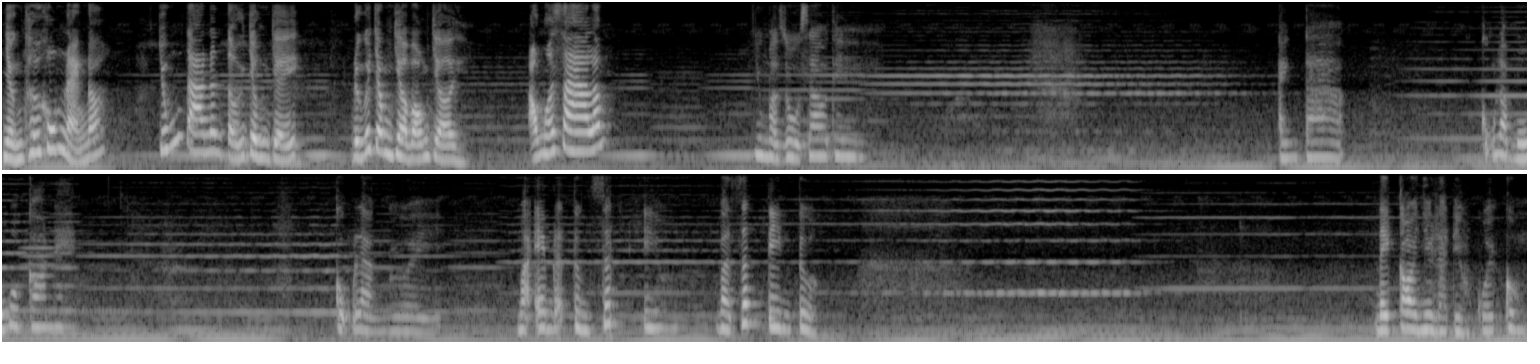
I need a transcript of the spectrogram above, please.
Những thứ khốn nạn đó, Chúng ta nên tự chừng trị. Đừng có trông chờ vào ông trời. Ông ở xa lắm. Nhưng mà dù sao thì Anh ta Cũng là bố của con em. Cũng là người Mà em đã từng rất yêu Và rất tin tưởng. Đây coi như là điều cuối cùng.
